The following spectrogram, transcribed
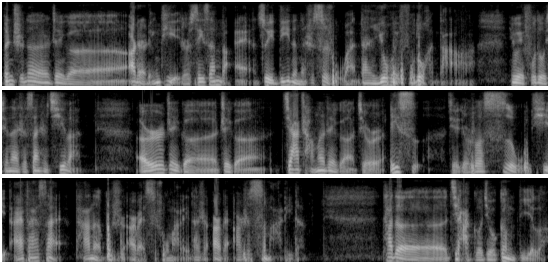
奔驰的这个二点零 T 就是 C 三百最低的呢是四十五万，但是优惠幅度很大啊，优惠幅度现在是三十七万，而这个这个加长的这个就是 A 四，也就是说四五 T FSI 它呢不是二百四十五马力，它是二百二十四马力的。它的价格就更低了，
